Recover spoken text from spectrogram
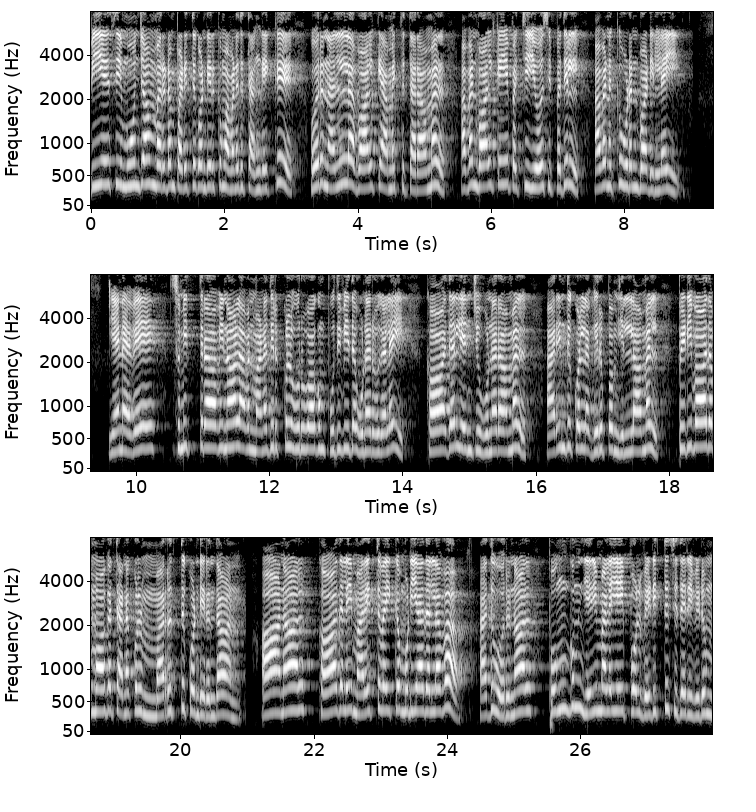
பிஎஸ்சி மூன்றாம் வருடம் படித்து கொண்டிருக்கும் அவனது தங்கைக்கு ஒரு நல்ல வாழ்க்கை அமைத்து தராமல் அவன் வாழ்க்கையை பற்றி யோசிப்பதில் அவனுக்கு உடன்பாடில்லை. எனவே சுமித்ராவினால் அவன் மனதிற்குள் உருவாகும் புதுவித உணர்வுகளை காதல் என்று உணராமல் அறிந்து கொள்ள விருப்பம் இல்லாமல் பிடிவாதமாக தனக்குள் மறுத்து கொண்டிருந்தான். ஆனால் காதலை மறைத்து வைக்க முடியாதல்லவா? அது ஒரு நாள் பொங்கும் எரிமலையைப் போல் வெடித்து சிதறிவிடும்.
